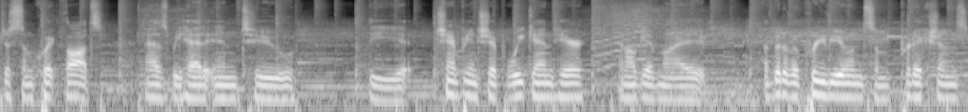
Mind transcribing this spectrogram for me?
just some quick thoughts as we head into the championship weekend here. And I'll give my a bit of a preview and some predictions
